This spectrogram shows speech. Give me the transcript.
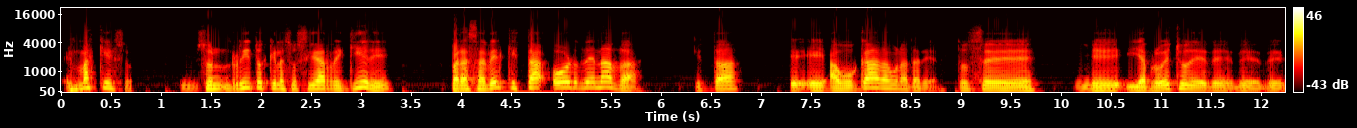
Es más que eso. Son ritos que la sociedad requiere para saber que está ordenada, que está eh, eh, abocada a una tarea. Entonces, eh, y aprovecho de,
